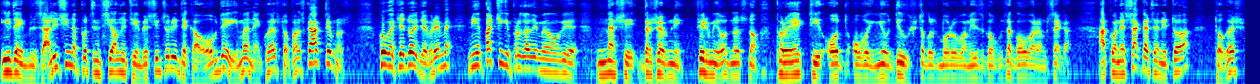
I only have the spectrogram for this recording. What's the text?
и да им заличи на потенцијалните инвеститори дека овде има некоја стопанска активност. Кога ќе дојде време, ние пак ќе ги продадеме овие наши државни фирми, односно проекти од овој New Deal што го зборувам и заговарам сега. Ако не сакате ни тоа, тогаш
